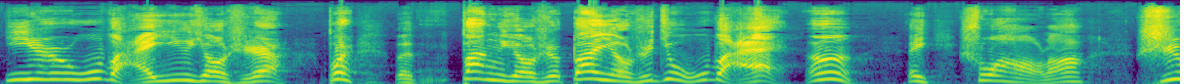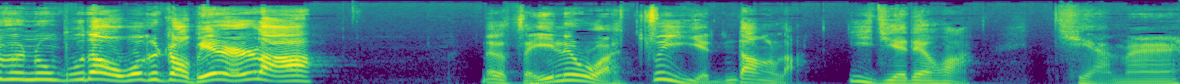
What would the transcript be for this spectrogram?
一人五百一个小时，不是半个小时，半小时就五百。嗯，哎，说好了啊，十分钟不到我可找别人了啊。那个贼溜啊，最淫荡了，一接电话，姐们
